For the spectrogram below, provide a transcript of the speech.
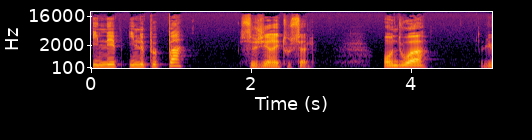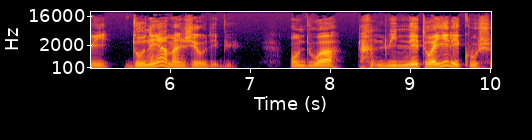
il, il ne peut pas se gérer tout seul. On doit lui donner à manger au début. On doit lui nettoyer les couches.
